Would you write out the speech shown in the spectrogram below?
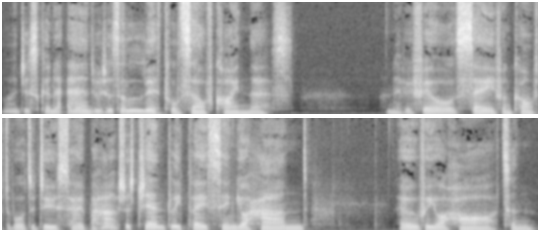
we're just going to end with just a little self kindness. And if it feels safe and comfortable to do so, perhaps just gently placing your hand over your heart and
